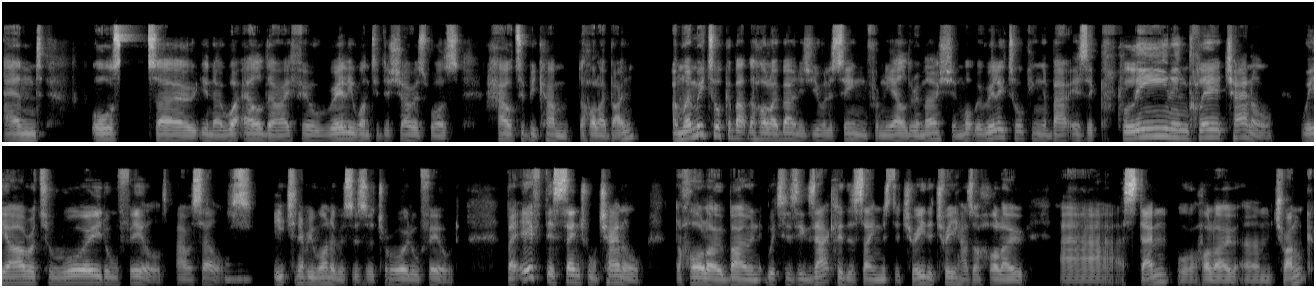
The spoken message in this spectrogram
and also so, you know, what Elder I feel really wanted to show us was how to become the hollow bone. And when we talk about the hollow bone, as you will have seen from the Elder immersion, what we're really talking about is a clean and clear channel. We are a toroidal field ourselves. Mm-hmm. Each and every one of us is a toroidal field. But if this central channel, the hollow bone, which is exactly the same as the tree, the tree has a hollow uh, stem or hollow um, trunk.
